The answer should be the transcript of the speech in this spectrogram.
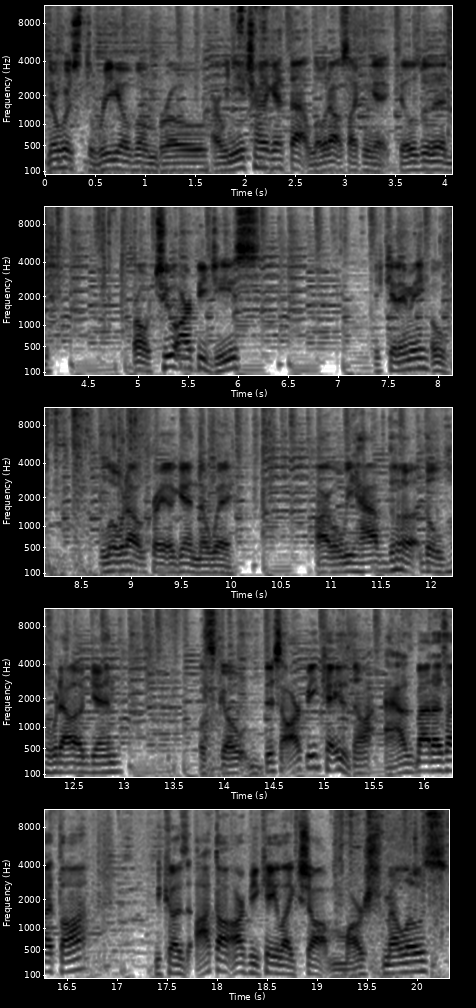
There was three of them, bro. Alright, we need to try to get that loadout so I can get kills with it. Bro, two RPGs? You kidding me? Oh, loadout crate again. No way. Alright, well, we have the, the loadout again. Let's go. This RPK is not as bad as I thought. Because I thought RPK, like, shot marshmallows.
